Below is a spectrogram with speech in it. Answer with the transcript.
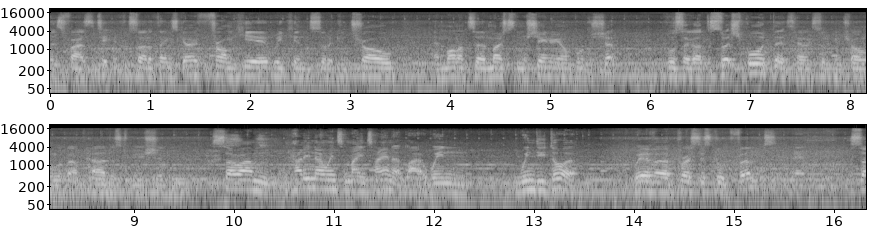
as far as the technical side of things go. From here, we can sort of control and monitor most of the machinery on board the ship. We've also got the switchboard. That's how we sort of control all of our power distribution. So um, how do you know when to maintain it? Like when, when do you do it? We have a process called FIMS. So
